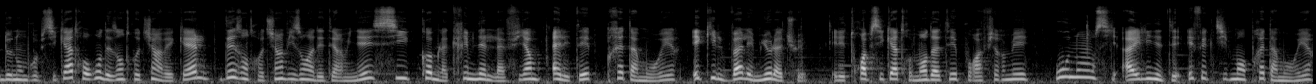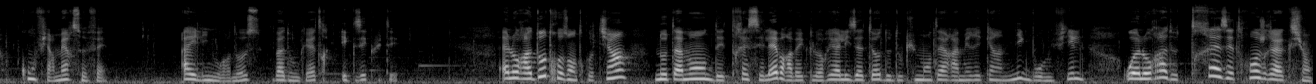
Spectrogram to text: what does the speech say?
de nombreux psychiatres auront des entretiens avec elle, des entretiens visant à déterminer si, comme la criminelle l'affirme, elle était prête à mourir et qu'il valait mieux la tuer. Et les trois psychiatres mandatés pour affirmer ou non si Aileen était effectivement prête à mourir confirmèrent ce fait. Aileen Warnos va donc être exécutée. Elle aura d'autres entretiens, notamment des très célèbres avec le réalisateur de documentaires américain Nick Broomfield, où elle aura de très étranges réactions.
